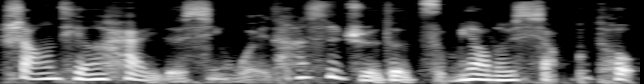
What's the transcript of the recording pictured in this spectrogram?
伤天害理的行为？他是觉得怎么样都想不透。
